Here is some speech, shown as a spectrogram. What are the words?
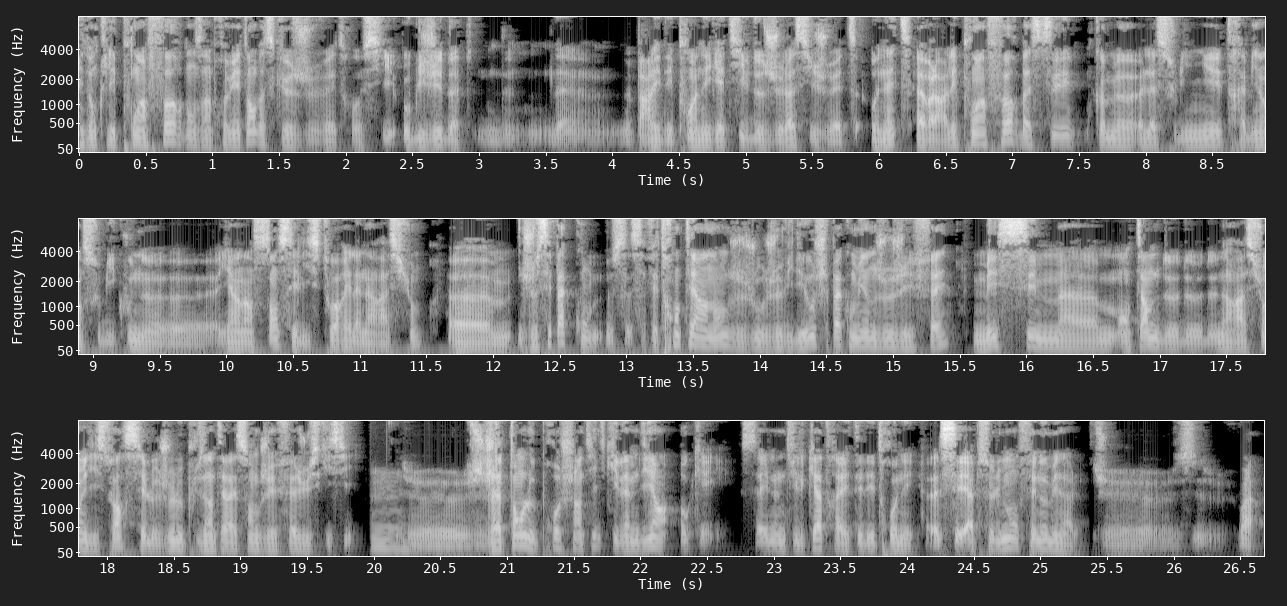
et donc les points forts dans un premier temps, parce que je vais être aussi obligé de, de, de, parler des points négatifs de ce jeu-là, si je veux être honnête. Euh, voilà, les points forts, bah, c'est comme euh, l'a souligné très bien Subikun euh, il y a un instant, c'est l'histoire et la narration. Euh, je sais pas, ça, ça, fait 31 ans que je joue aux jeux vidéo, je sais pas combien de jeux j'ai fait, mais c'est ma, en termes de, de, narration et d'histoire, c'est le jeu le plus intéressant que j'ai fait jusqu'ici. Hmm. J'attends le prochain titre qui va me dire, ok, Silent Hill 4 a été détrôné. c'est absolument phénoménal. Je, voilà.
